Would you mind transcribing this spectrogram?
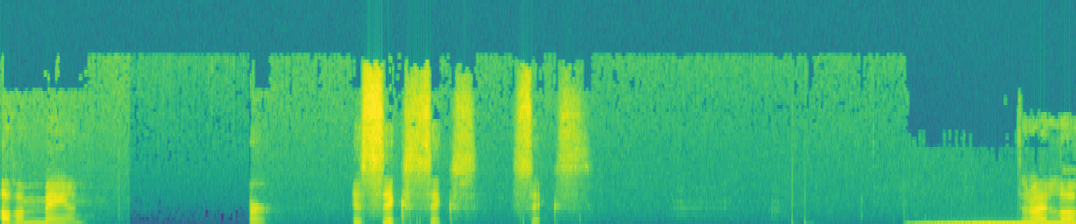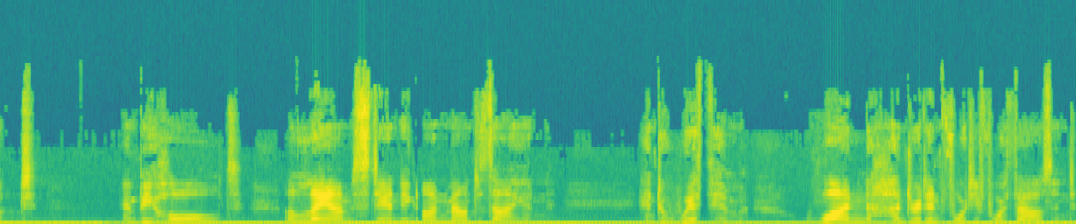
Of a man is 666. Then I looked, and behold, a lamb standing on Mount Zion, and with him 144,000,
